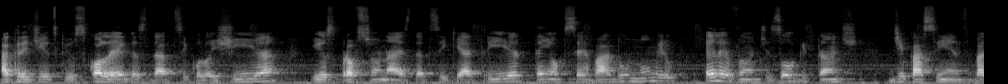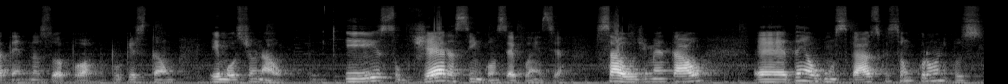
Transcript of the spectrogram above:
acredito que os colegas da psicologia e os profissionais da psiquiatria têm observado um número elevante, exorbitante de pacientes batendo na sua porta por questão emocional. E isso gera sim consequência. Saúde mental é, tem alguns casos que são crônicos,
